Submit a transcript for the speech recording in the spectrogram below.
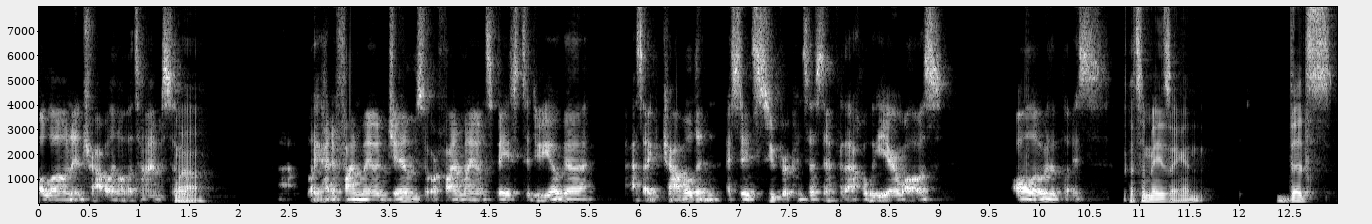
alone and traveling all the time. So wow. uh, like I had to find my own gyms or find my own space to do yoga as I traveled, and I stayed super consistent for that whole year while I was all over the place. That's amazing, and that's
